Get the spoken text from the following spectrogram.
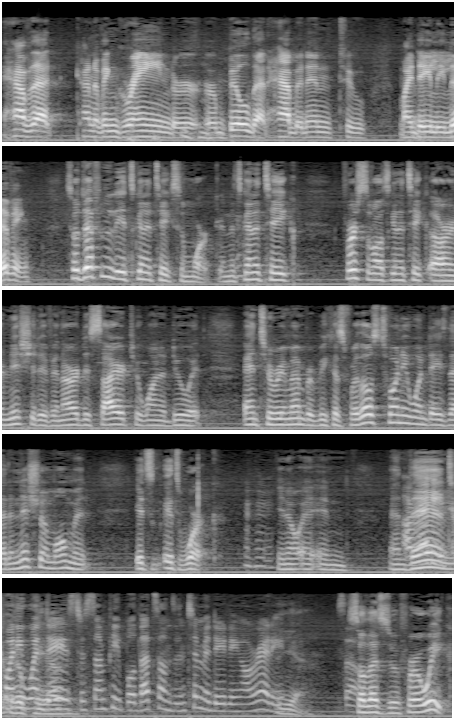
have that kind of ingrained or, or build that habit into my daily living. So definitely, it's going to take some work, and it's going to take. First of all, it's going to take our initiative and our desire to want to do it, and to remember because for those 21 days, that initial moment, it's it's work, you know, and and, and already then 21 pay off. days to some people, that sounds intimidating already. Yeah. So, So let's do it for a week.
